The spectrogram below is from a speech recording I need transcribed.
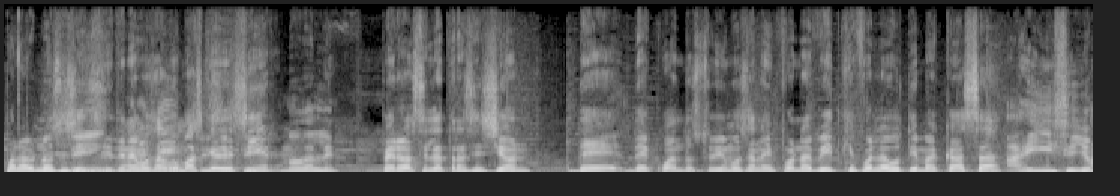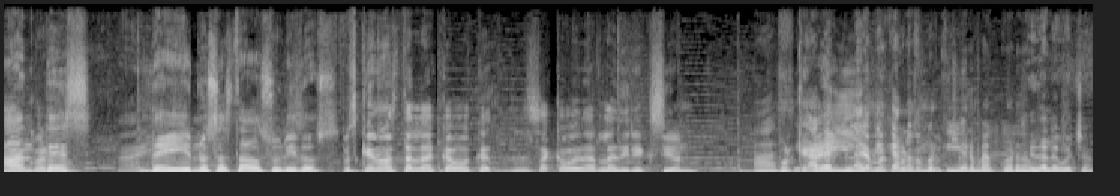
Para, no sé si, Sí. si tenemos algo más Sí, que sí, sí. decir, No, dale. Pero hacer la transición de, de cuando estuvimos en la Infonavit, que fue la última casa, Ahí sí yo me antes acuerdo. De irnos a Estados Unidos. Pues que no, hasta le acabo, les acabo de dar la dirección. Ah, sí. Porque ver, ahí ya me acuerdo porque mucho. yo no me acuerdo. Sí, dale, güecho.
